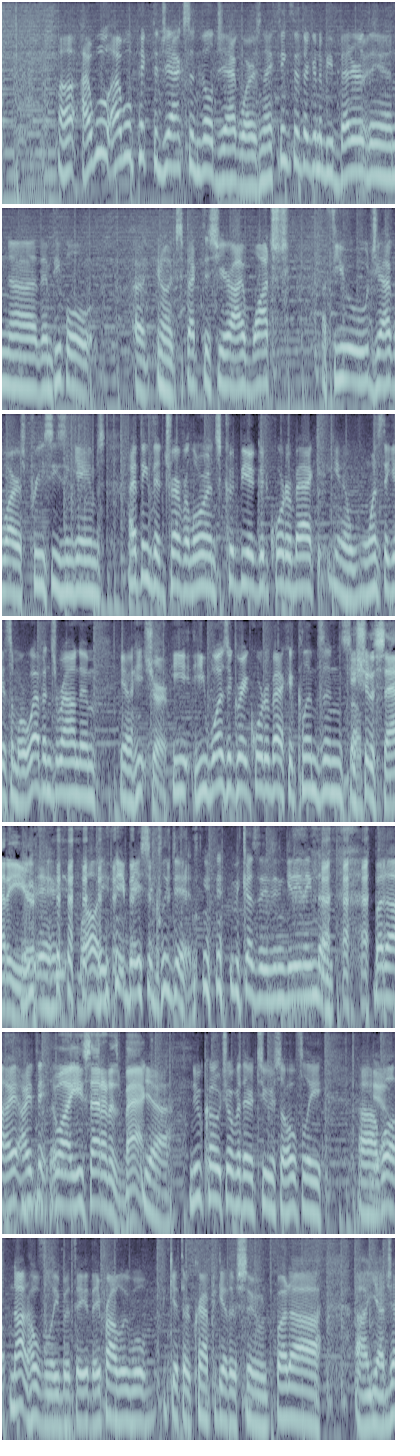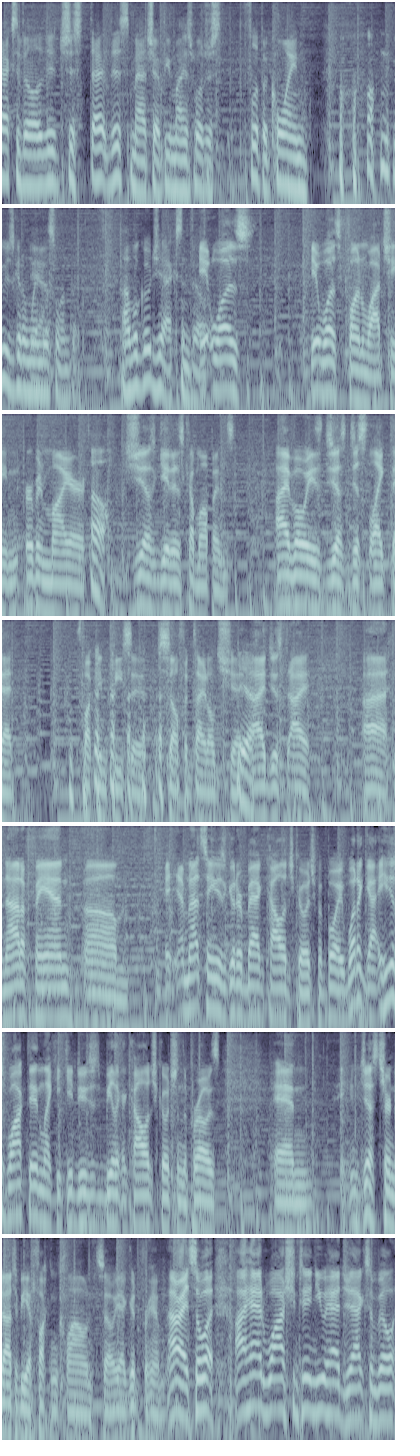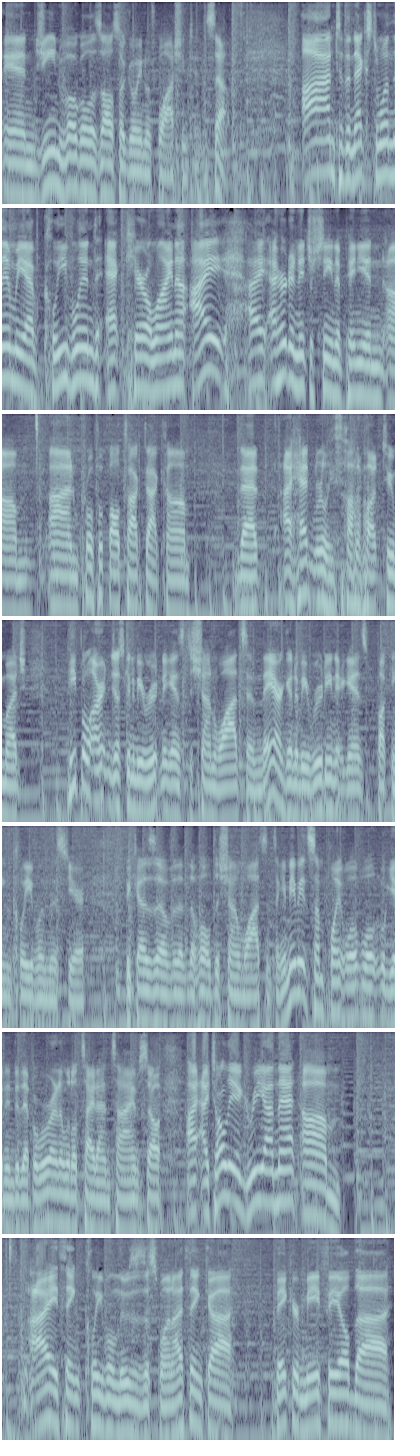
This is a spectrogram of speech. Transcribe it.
Uh, I will. I will pick the Jacksonville Jaguars, and I think that they're going to be better Right. than uh, than people, uh, you know, expect this year. I watched a few Jaguars preseason games. I think that Trevor Lawrence could be a good quarterback. You know, once they get some more weapons around him. You know, he Sure. he he was a great quarterback at Clemson. So He should have sat a year. He- well, he, he basically did because they didn't get anything done. But uh, I, I think Well, he sat on his back. yeah, new coach over there too. So hopefully, uh, Yeah. well, not hopefully, but they, they probably will get their crap together soon. But uh, uh, yeah, Jacksonville. It's just that this matchup. You might as well just flip a coin on who's going to win Yeah. this one. But I will go Jacksonville. It was, it was fun watching Urban Meyer oh, just get his comeuppance. I've always just disliked that fucking piece of self-entitled shit. Yeah. I just, I, uh, not a fan. Um, I'm not saying he's a good or bad college coach, but boy, what a guy! He just walked in like he could do just be like a college coach in the pros, and it just turned out to be a fucking clown. So yeah, good for him. All right, so uh, I had Washington, you had Jacksonville, and Gene Vogel is also going with Washington. So on to the next one. Then we have Cleveland at Carolina. I I, I heard an interesting opinion um, on ProFootballTalk.com that I hadn't really thought about too much. People aren't just going to be rooting against Deshaun Watson; they are going to be rooting against fucking Cleveland this year because of the, the whole Deshaun Watson thing. And maybe at some point we'll, we'll, we'll get into that, but we're running a little tight on time. So I, I totally agree on that. Um, I think Cleveland loses this one. I think uh, Baker Mayfield uh,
